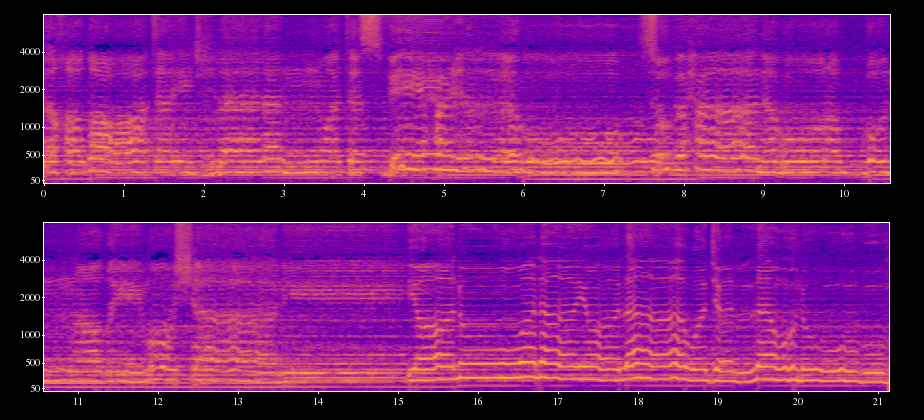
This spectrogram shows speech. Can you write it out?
لخضعت إجلالا وتسبيحا له سبحانه رب عظيم الشان. يعلو ولا يعلى وجل علوه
